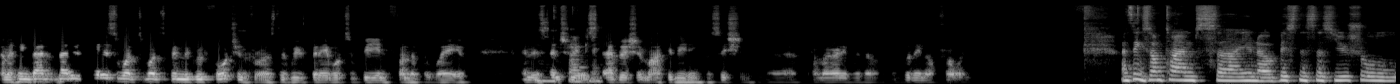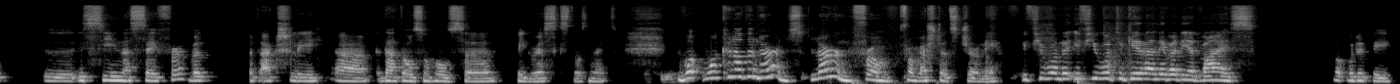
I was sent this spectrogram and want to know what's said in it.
And I think that that is, that is what, what's been the good fortune for us that we've been able to be in front of the wave and essentially exactly. establish a market leading position, uh, primarily within, within offshore wind. I think sometimes, uh, you know, business as usual uh, is seen as safer, but but actually uh, that also holds uh, big risks, doesn't it? What what could other learns learn from from Ørsted's journey? If you want to, if you were to give anybody advice, what would it be?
